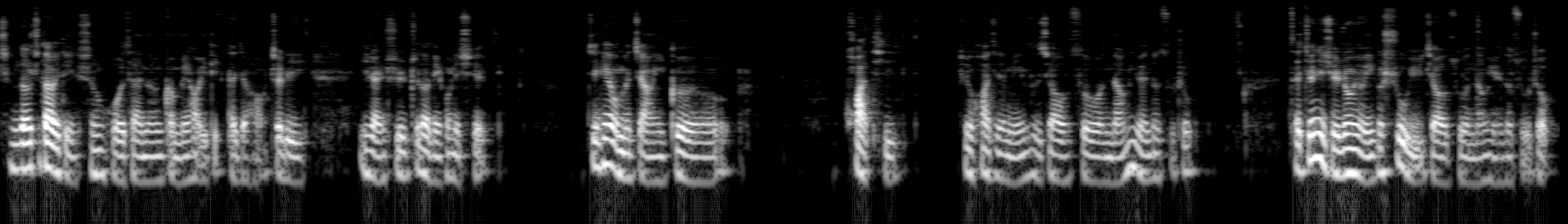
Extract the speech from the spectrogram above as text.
什么都知道一点，生活才能更美好一点。大家好，这里依然是知道点管理学。今天我们讲一个话题，这个话题的名字叫做“能源的诅咒”。在经济学中有一个术语叫做“能源的诅咒”，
